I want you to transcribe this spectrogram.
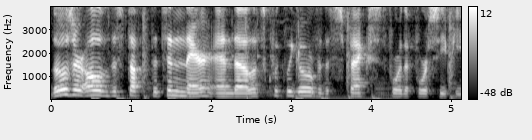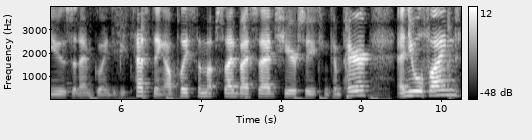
Those are all of the stuff that's in there, and uh, let's quickly go over the specs for the four CPUs that I'm going to be testing. I'll place them up side by side here so you can compare, and you will find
